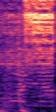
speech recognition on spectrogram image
Yes.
